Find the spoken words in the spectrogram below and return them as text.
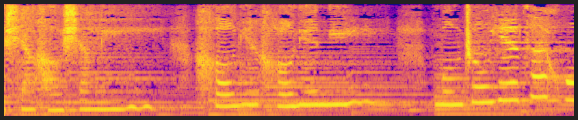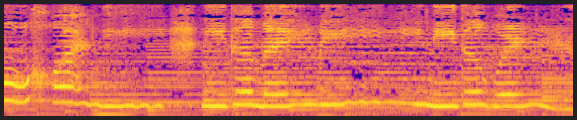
好想好想你，好念好念你，梦中也在呼唤你。你的美丽，你的温柔，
